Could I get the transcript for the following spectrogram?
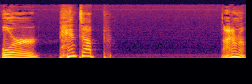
or pent up. I don't know.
